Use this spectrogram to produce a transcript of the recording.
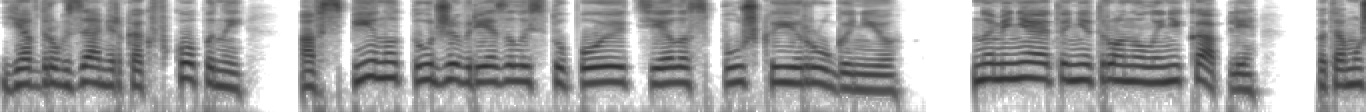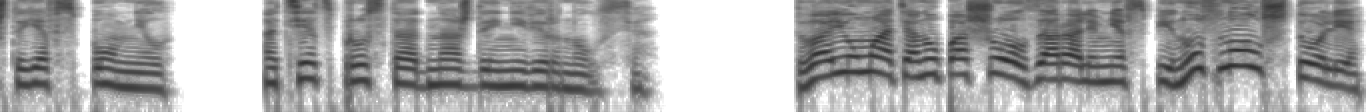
Я вдруг замер, как вкопанный, а в спину тут же врезалось тупое тело с пушкой и руганью. Но меня это не тронуло ни капли, потому что я вспомнил. Отец просто однажды не вернулся. «Твою мать, а ну пошел!» – заорали мне в спину. «Уснул, что ли?»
